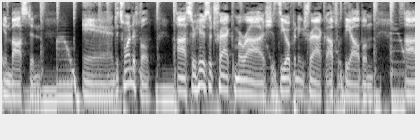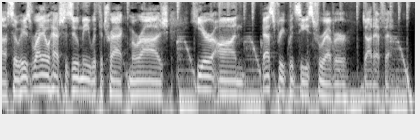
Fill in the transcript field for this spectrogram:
in Boston, and it's wonderful. Uh, so here's the track Mirage. It's the opening track off of the album. Uh, so here's Ryo Hashizumi with the track Mirage here on Best Frequencies Forever.fm.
